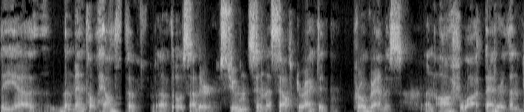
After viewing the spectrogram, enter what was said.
the uh, the mental health of, of those other students in the self directed program is an awful lot better than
